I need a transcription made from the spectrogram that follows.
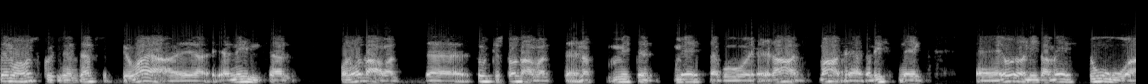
tema oskusi on täpselt ju vaja ja, ja neil seal on odavalt, e, suhteliselt odavalt, noh, mitte meest nagu rahaliselt maha teha, aga lihtsalt neil Euroliiga meest tuua,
